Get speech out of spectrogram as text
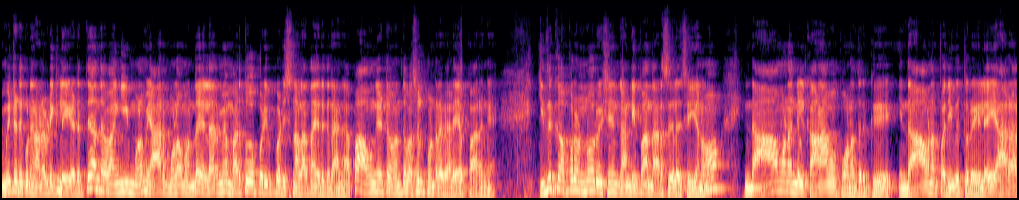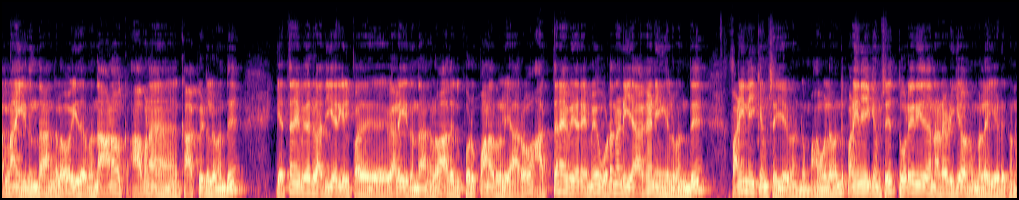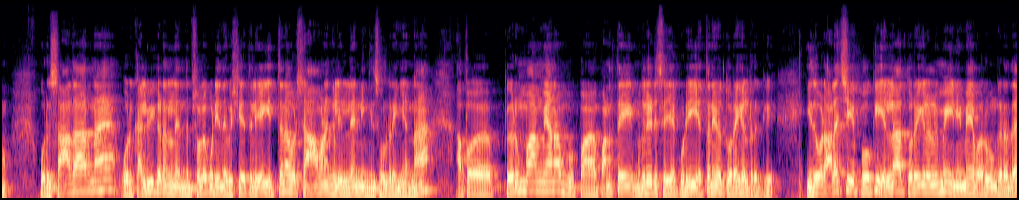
மீட்டெடுக்கக்கூடிய நடவடிக்கைகளை எடுத்து அந்த வங்கி மூலம் யார் மூலம் வந்தோ எல்லாருமே மருத்துவ படிப்பு படித்து நல்லா தான் இருக்கிறாங்க. அப்போ அவங்ககிட்ட வந்து வசூல் பண்ணுற வேலையை பாருங்கள் இதுக்கப்புறம் இன்னொரு விஷயம் கண்டிப்பாக அந்த அரசு இதில் செய்யணும். இந்த ஆவணங்கள் காணாமல் போனதற்கு இந்த ஆவண பதிவுத்துறையில் யார் யாரெல்லாம் இருந்தாங்களோ இதை வந்து ஆணவ ஆவண காப்பீடில் வந்து எத்தனை பேர் அதிகாரிகள் ப வேலை இருந்தாங்களோ அதுக்கு பொறுப்பானவர்கள் யாரோ அத்தனை பேரையுமே உடனடியாக நீங்கள் வந்து பணி நீக்கம் செய்ய வேண்டும். அவங்கள வந்து பணி நீக்கம் செய்து துறை ரீதியான நடவடிக்கை அவங்க மேலே எடுக்கணும். ஒரு சாதாரண ஒரு கல்வி கடனில் இந்த சொல்லக்கூடிய இந்த விஷயத்திலேயே இத்தனை வருஷம் ஆவணங்கள் இல்லைன்னு நீங்கள் சொல்கிறீங்கன்னா அப்போ பெரும்பான்மையான ப பணத்தை முதலீடு செய்யக்கூடிய எத்தனையோ துறைகள் இருக்குது இதோட அலட்சிய போக்கு எல்லா துறைகளிலுமே இனிமேல் வருங்கிறத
